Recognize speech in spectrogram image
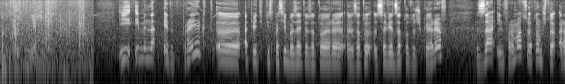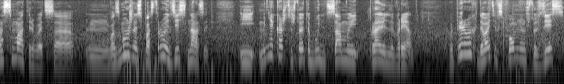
под открытым небом. И именно этот проект, э, опять-таки, спасибо за это, за то, э, за то, совет за то.рф, за информацию о том, что рассматривается возможность построить здесь насыпь. И мне кажется, что это будет самый правильный вариант. Во-первых, давайте вспомним, что здесь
